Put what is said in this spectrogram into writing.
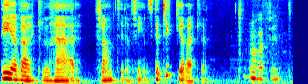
det är verkligen här framtiden finns. Det tycker jag verkligen. Oh, vad fint.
